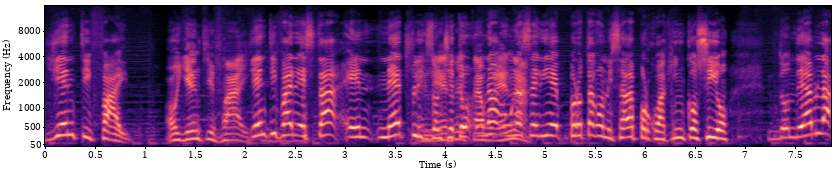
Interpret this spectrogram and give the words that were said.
Gentified. O Gentify. Gentified está en Netflix, En Don Netflix Cheto. una serie protagonizada por Joaquín Cosío, donde habla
